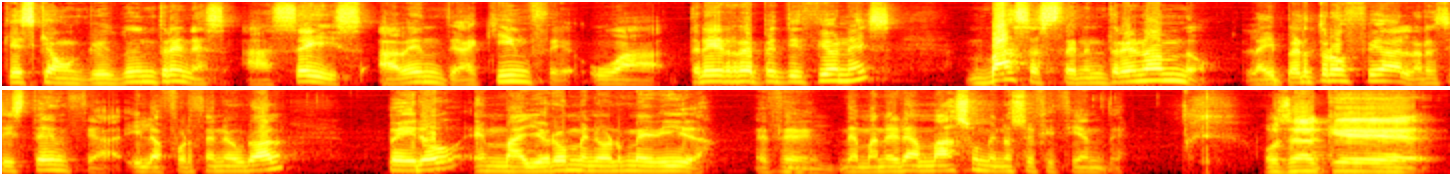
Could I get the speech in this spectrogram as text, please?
que es que aunque tú entrenes a 6, a 20, a 15 o a 3 repeticiones, vas a estar entrenando la hipertrofia, la resistencia y la fuerza neural, pero en mayor o menor medida, es decir, de manera más o menos eficiente. O sea que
